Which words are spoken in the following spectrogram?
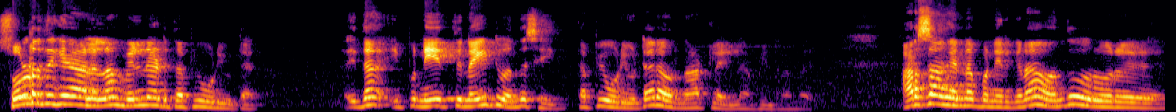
சொல்கிறதுக்கே ஆள் எல்லாம் வெளிநாடு தப்பி ஓடி விட்டார் இதான் இப்போ நேற்று நைட்டு வந்த செய்தி. தப்பி ஓடி விட்டார் அவர் நாட்டில் இல்லை அப்படின்ற மாதிரி. அரசாங்கம் என்ன பண்ணியிருக்குன்னா வந்து ஒரு ஒரு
